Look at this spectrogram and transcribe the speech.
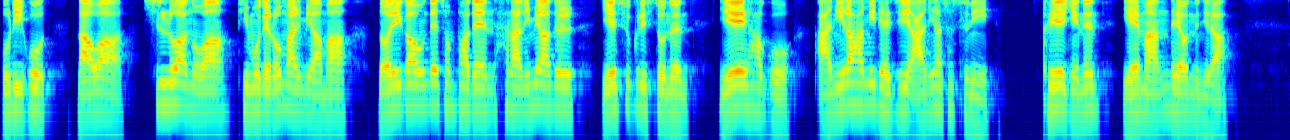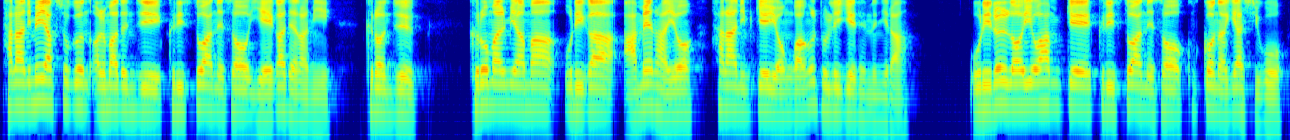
우리 곧 나와 실로아노와 디모데로 말미암아 너희 가운데 전파된 하나님의 아들 예수 그리스도는 예 하고 아니라 함이 되지 아니하셨으니 그에게는 예만 되었느니라. 하나님의 약속은 얼마든지 그리스도 안에서 예가 되나니 그런즉 그로 말미암아 우리가 아멘하여 하나님께 영광을 돌리게 됐느니라. 우리를 너희와 함께 그리스도 안에서 굳건하게 하시고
